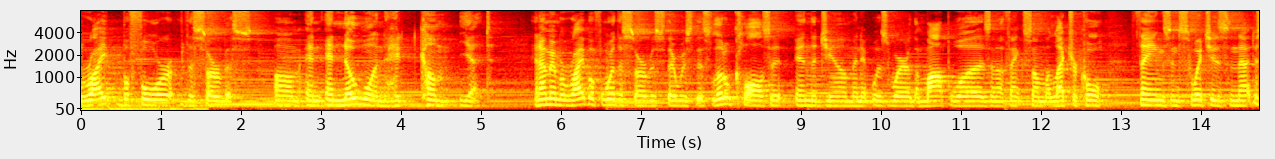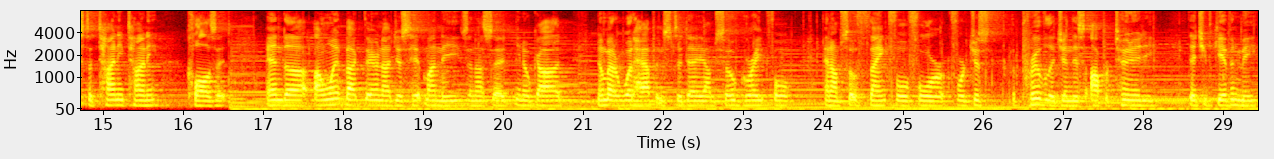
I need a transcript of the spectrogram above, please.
right before the service, um, and, and no one had come yet. And I remember right before the service, there was this little closet in the gym, and it was where the mop was, and I think some electrical things and switches and that, just a tiny, tiny closet. And uh, I went back there and I just hit my knees and I said, You know, God, no matter what happens today, I'm so grateful and I'm so thankful for, for just the privilege and this opportunity that you've given me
